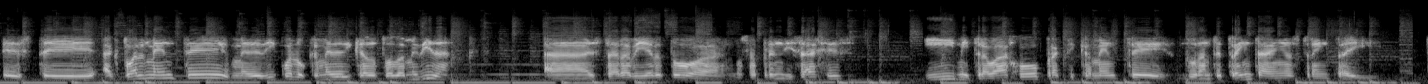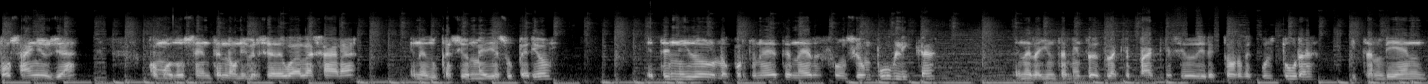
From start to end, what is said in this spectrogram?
este, actualmente me dedico a lo que me he dedicado toda mi vida, a estar abierto a los aprendizajes y mi trabajo prácticamente durante 30 años, 32 años ya, como docente en la Universidad de Guadalajara en educación media superior. He tenido la oportunidad de tener función pública en el Ayuntamiento de Tlaquepaque, he sido director de cultura y también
